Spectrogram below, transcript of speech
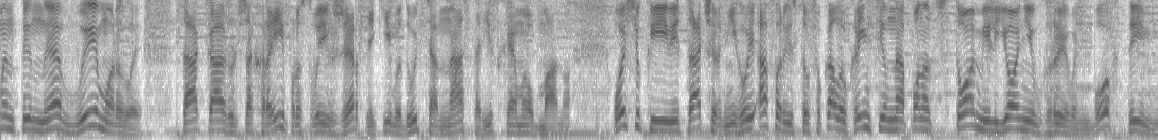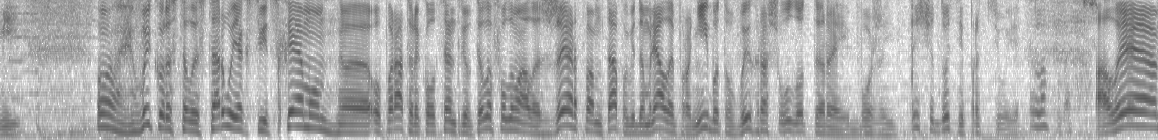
Менти не виморили. Так кажуть шахраї про своїх жертв, які ведуться на старі схеми обману. Ось у Києві та Чернігові аферисти шукали українців на понад 100 мільйонів гривень. Бог ти мій. Ой, використали стару як світ схему. Е, оператори кол-центрів телефонували жертвам та повідомляли про нібито виграш у лотереї. Боже, і це ще досі працює. Ну. Але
